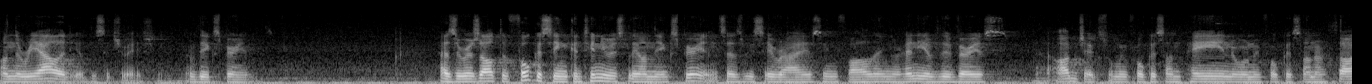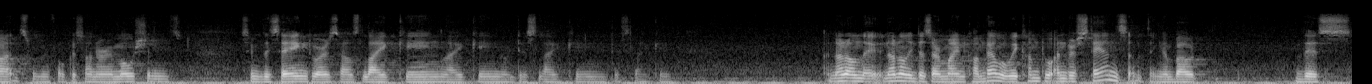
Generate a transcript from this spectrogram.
on the reality of the situation, of the experience. As a result of focusing continuously on the experience, as we say rising, falling, or any of the various uh, objects, when we focus on pain, or when we focus on our thoughts, when we focus on our emotions, simply saying to ourselves, liking, liking, or disliking, disliking not only not only does our mind calm down, but we come to understand something about this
